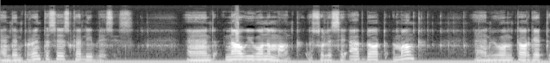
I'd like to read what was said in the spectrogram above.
and then parentheses curly braces. And now we want to mount. So let's say app dot mount and we want to target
